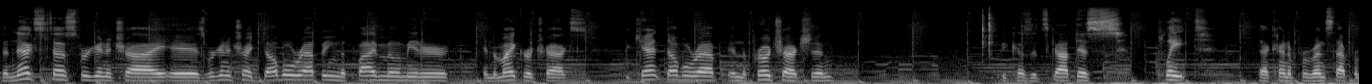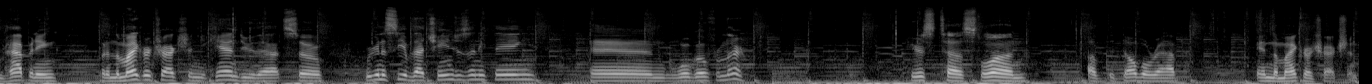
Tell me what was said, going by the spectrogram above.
The next test we're gonna try is we're gonna try double wrapping the five millimeter in the micro tracks. You can't double wrap in the ProTraxion because it's got this plate that kind of prevents that from happening. But in the Micro Traxion, you can do that. So we're gonna see if that changes anything and we'll go from there. Here's test one of the double wrap in the Micro Traxion.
